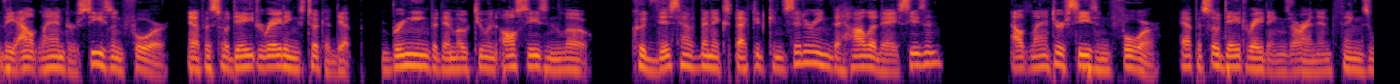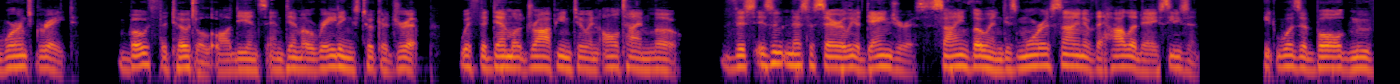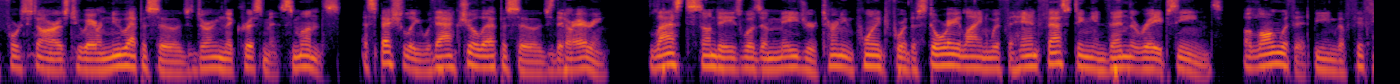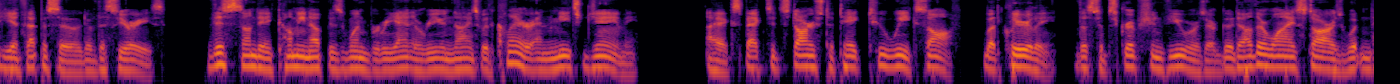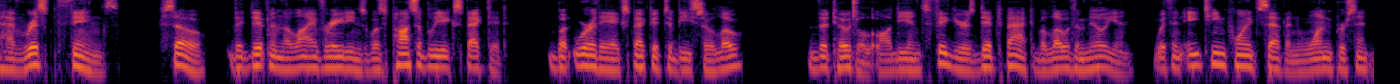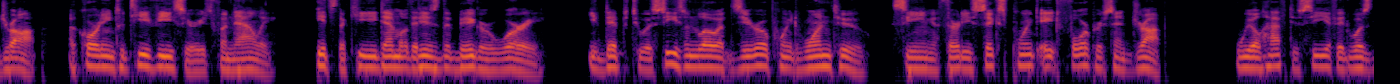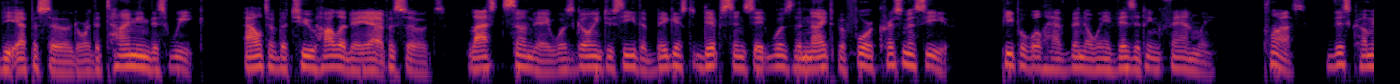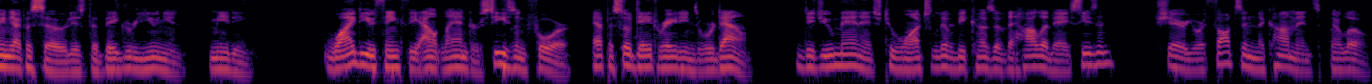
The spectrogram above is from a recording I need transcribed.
The Outlander Season 4, Episode 8 ratings took a dip, bringing the demo to an all-season low. Could this have been expected considering the holiday season? Outlander Season 4, Episode 8 ratings are in and things weren't great. Both the total audience and demo ratings took a drip, with the demo dropping to an all-time low. This isn't necessarily a dangerous sign though and is more a sign of the holiday season. It was a bold move for Starz to air new episodes during the Christmas months, especially with actual episodes that are airing. Last Sunday's was a major turning point for the storyline with the hand-fasting and then the rape scenes, along with it being the 50th episode of the series. This Sunday coming up is when Brianna reunites with Claire and meets Jamie. I expected Starz to take two weeks off, but clearly, the subscription viewers are good otherwise Starz wouldn't have risked things. So, the dip in the live ratings was possibly expected. But were they expected to be so low? The total audience figures dipped back below the million, with an 18.71% drop, according to TV series finale. It's the key demo that is the bigger worry. It dipped to a season low at 0.12, seeing a 36.84% drop. We'll have to see if it was the episode or the timing this week. Out of the two holiday episodes, last Sunday was going to see the biggest dip since it was the night before Christmas Eve. People will have been away visiting family. Plus, this coming episode is the big reunion, meeting. Why do you think the Outlander Season 4, Episode 8 ratings were down? Did you manage to watch live because of the holiday season? Share your thoughts in the comments below.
